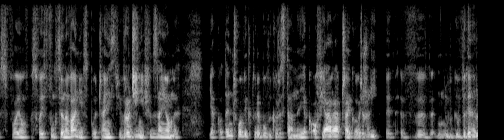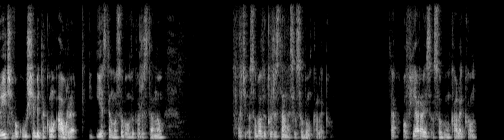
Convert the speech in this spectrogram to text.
swoją, swoje funkcjonowanie w społeczeństwie, w rodzinie, wśród znajomych, jako ten człowiek, który był wykorzystany, jako ofiara czegoś, jeżeli y, wygenerujecie wokół siebie taką aurę, jestem osobą wykorzystaną, słuchajcie, osoba wykorzystana jest osobą kaleką. Tak, ofiara jest osobą kaleką,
